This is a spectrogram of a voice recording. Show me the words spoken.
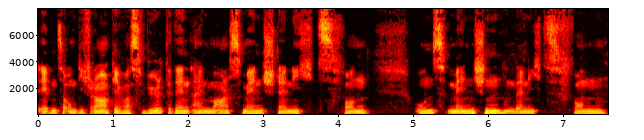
ebenso um die Frage, was würde denn ein Marsmensch, der nichts von uns Menschen, der nichts von,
